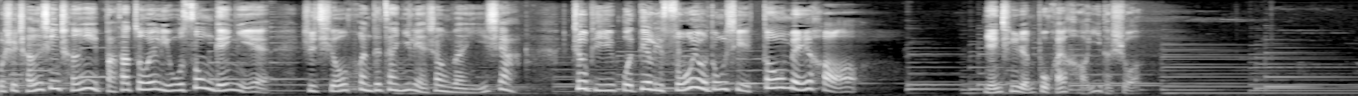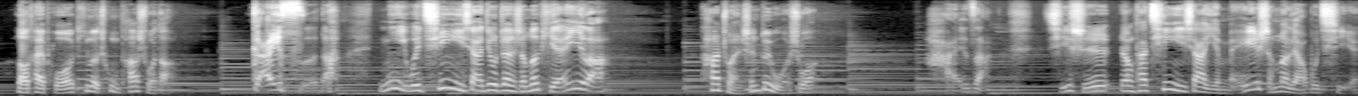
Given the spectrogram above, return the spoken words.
我是诚心诚意把它作为礼物送给你。只求换得在你脸上吻一下，这比我店里所有东西都美好。年轻人不怀好意地说。老太婆听了，冲他说道：“该死的，你以为亲一下就占什么便宜了？”他转身对我说：“孩子，其实让他亲一下也没什么了不起。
